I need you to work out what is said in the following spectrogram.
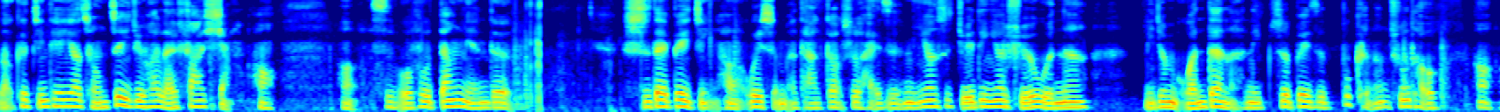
老克今天要从这句话来发想哈。好，四伯父当年的。时代背景哈，为什么他告诉孩子，你要是决定要学文呢，你就完蛋了，你这辈子不可能出头，哈，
